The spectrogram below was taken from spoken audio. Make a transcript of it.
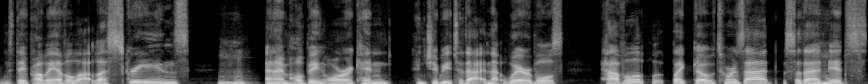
and they probably have a lot less screens mm-hmm. and I'm hoping Oura can contribute to that and that wearables have a like go towards that so that mm-hmm. it's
